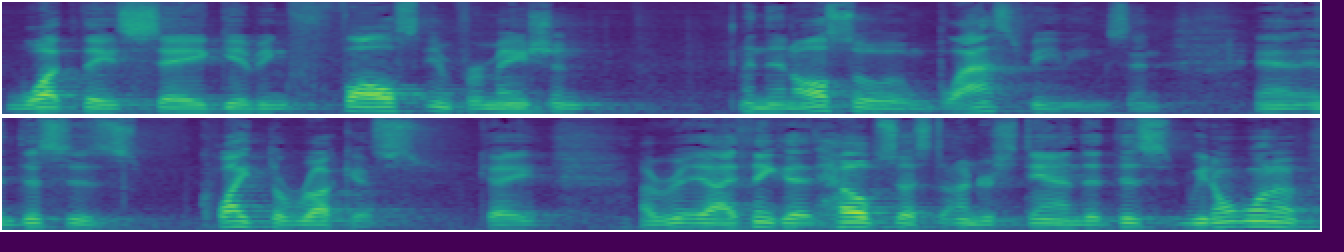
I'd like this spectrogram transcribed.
what they say, giving false information, and then also blasphemings. And, and, and this is quite the ruckus, okay? I, really, I think it helps us to understand that this, we don't want to,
